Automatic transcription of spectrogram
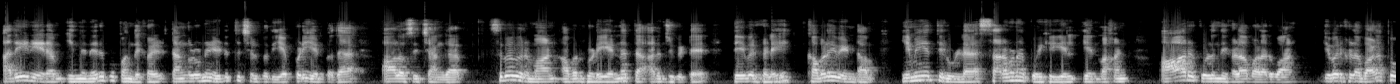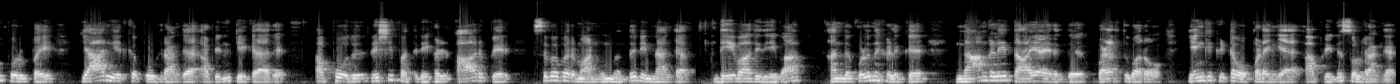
அதே நேரம் இந்த நெருப்பு பந்துகள் தங்களுடன் எடுத்து செல்வது எப்படி என்பதை ஆலோசிச்சாங்க. சிவபெருமான் அவர்களுடைய எண்ணத்தை அறிஞ்சுக்கிட்டு தேவர்களே கவலை வேண்டாம். இமயத்தில் உள்ள சரவண பொய்கையில் என் மகன் ஆறு குழந்தைகளா வளருவான். இவர்களை வளர்ப்பும் பொறுப்பை யார் ஏற்க போகிறாங்க? அப்படின்னு கேட்கிறாரு. அப்போது ரிஷி பத்தினிகள் ஆறு பேர் சிவபெருமான் முன் வந்து நின்னாங்க. தேவாதி தேவா அந்த குழந்தைகளுக்கு நாங்களே தாயா இருந்து வளர்த்து வரோம். எங்க கிட்ட ஒப்படைங்க அப்படின்னு சொல்றாங்க.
